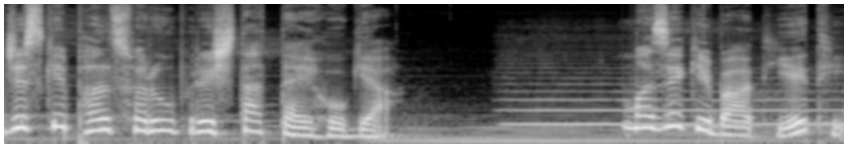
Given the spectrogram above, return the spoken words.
जिसके फलस्वरूप रिश्ता तय हो गया। मज़े की बात यह थी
